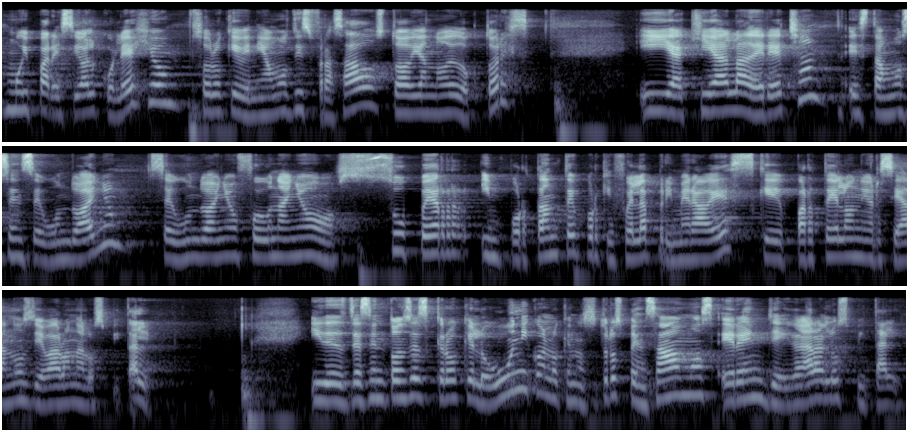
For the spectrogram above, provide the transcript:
muy parecido al colegio, solo que veníamos disfrazados, todavía no de doctores. Y aquí a la derecha estamos en segundo año. Segundo año fue un año súper importante porque fue la primera vez que parte de la universidad nos llevaron al hospital. Y desde ese entonces creo que lo único en lo que nosotros pensábamos era en llegar al hospital.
